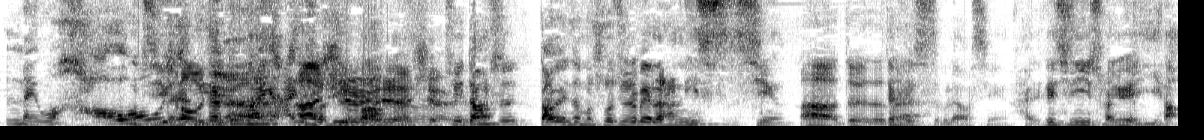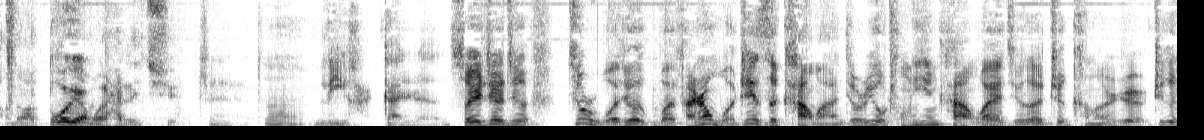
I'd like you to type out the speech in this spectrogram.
美国好远好远在东南亚一个啊，是小地方是是，所以当时导演这么说，就是为了让你死心，啊，对对对但是，死不了心，还跟《星际穿越》一样，对吧？多远我还得去。真是。对，厉害感人，所以这就就是我就我反正我这次看完就是又重新看，我也觉得这可能是这个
